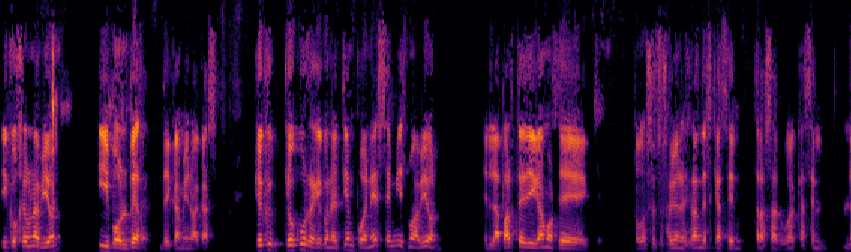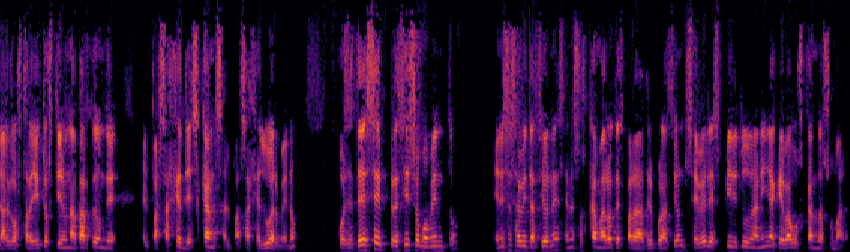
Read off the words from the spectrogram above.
y coger un avión y volver de camino a casa. ¿Qué, ocurre? Que con el tiempo en ese mismo avión, en la parte, digamos, de todos estos aviones grandes que hacen, que hacen largos trayectos, tiene una parte donde el pasaje descansa, el pasaje duerme, ¿no? Pues desde ese preciso momento, en esas habitaciones, en esos camarotes para la tripulación, se ve el espíritu de una niña que va buscando a su madre.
